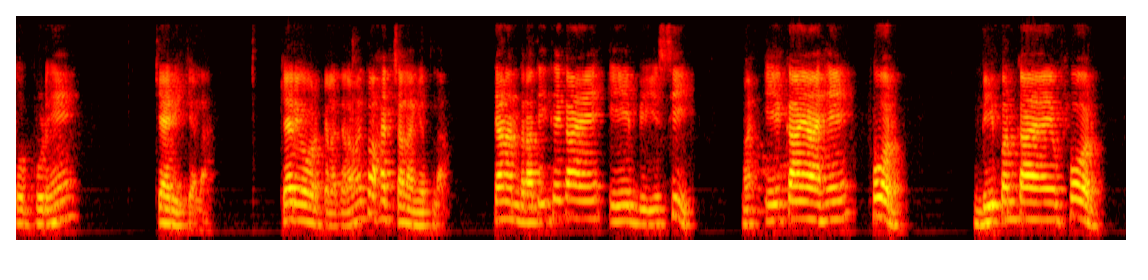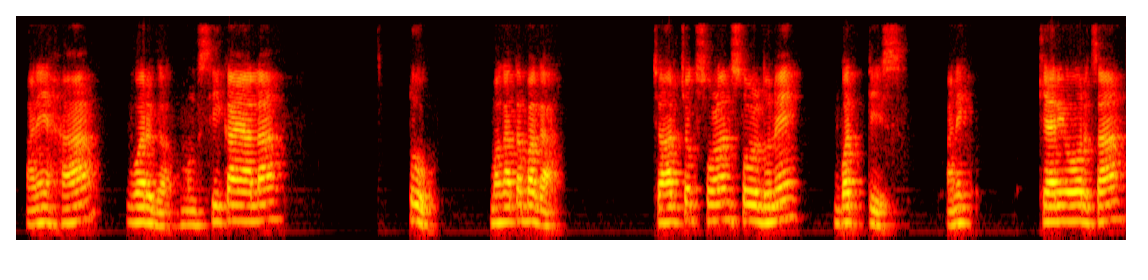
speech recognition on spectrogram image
तो पुढे कॅरी केला. कॅरी ओव्हर केला त्याला. म्हणजे तो हातच्याला घेतला. त्यानंतर आता इथे काय आहे? ए बी सी मग ए काय आहे? फोर बी पण काय आहे? फोर आणि हा वर्ग. मग सी काय आला? टू मग आता बघा. चार चौक सोळा सोळ दुने बत्तीस. आणि कॅरी ओव्हरचा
